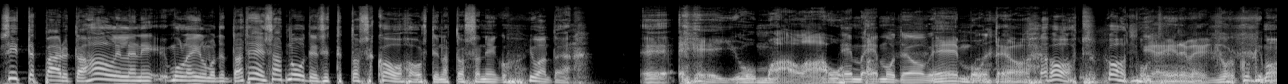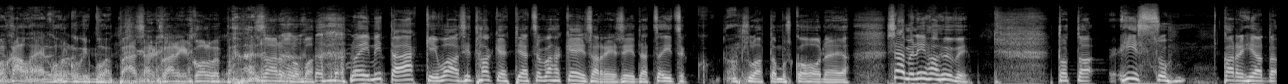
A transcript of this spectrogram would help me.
sitten päädytään hallille, niin mulle ilmoitetaan, että hei, sä oot Nuutin sitten tuossa co-hostina tuossa niinku juontajana. Ei, ei jumalauta. En, en muuten ole. En muuten oo. Oot, oot muuten. Ja hirveä kurkkukin. Mulla on kauhean kurkkukin puhe päässä, kun ainakin kolme päivää sarkoma. No ei mitään äkkiä, vaan sit hakee, tiedätkö, vähän keisaria siitä, että sä itse luottamus kohonee. Ja se meni ihan hyvin. Tota, Hissu, Kari Hieta,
